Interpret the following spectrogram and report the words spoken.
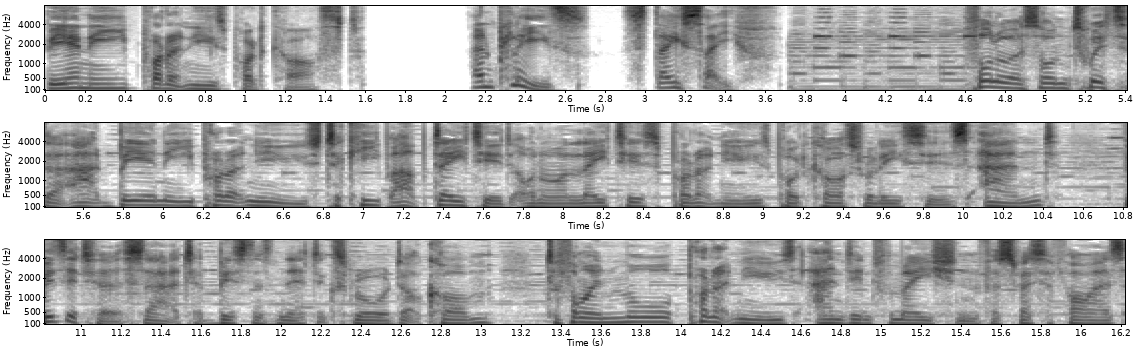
BNE Product News podcast. And please stay safe. Follow us on Twitter at BNE Product News to keep updated on our latest product news podcast releases and visit us at businessnetexplorer.com to find more product news and information for specifiers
